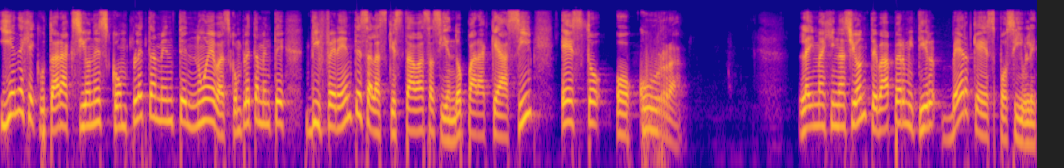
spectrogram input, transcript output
y en ejecutar acciones completamente nuevas, completamente diferentes a las que estabas haciendo para que así esto ocurra. La imaginación te va a permitir ver que es posible,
